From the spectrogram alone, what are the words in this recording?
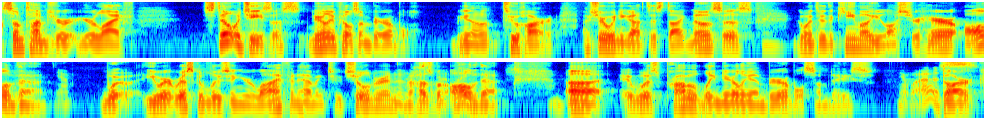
Sometimes your your life still with Jesus nearly feels unbearable. You know, too hard. I'm sure when you got this diagnosis, going through the chemo, you lost your hair, all of that. Yep. were- You were at risk of losing your life and having two children and a husband, all of Absolutely. that. Uh, it was probably nearly unbearable some days. It was dark.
